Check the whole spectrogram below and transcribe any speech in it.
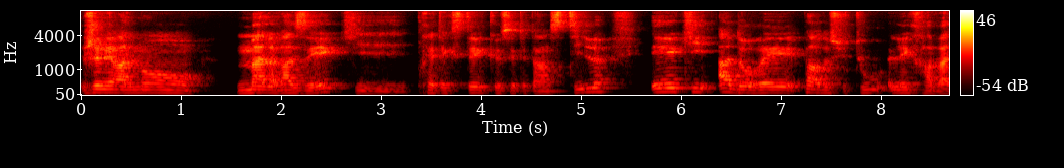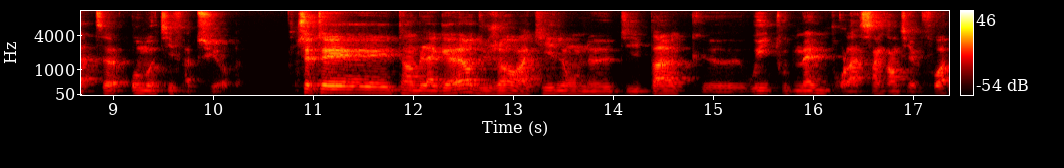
généralement mal rasé qui prétextait que c'était un style et qui adorait par-dessus tout les cravates aux motifs absurdes. C'était un blagueur du genre à qui l'on ne dit pas que, oui, tout de même, pour la cinquantième fois,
